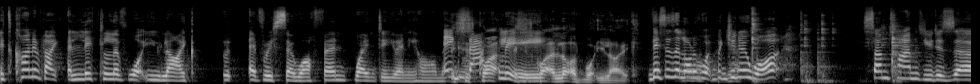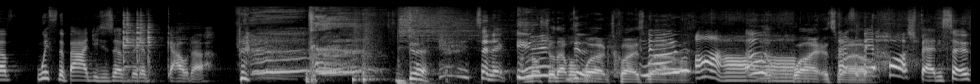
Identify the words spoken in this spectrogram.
It's kind of like a little of what you like every so often won't do you any harm. Ex- This is quite, this is quite a lot of what you like. This is a lot of what. But do you know what? Sometimes you deserve, with the bad, you deserve a bit of gouda. So look. I'm not sure that one worked quite as well. Ah. Not quite as well. That's well. a bit harsh, Ben. So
